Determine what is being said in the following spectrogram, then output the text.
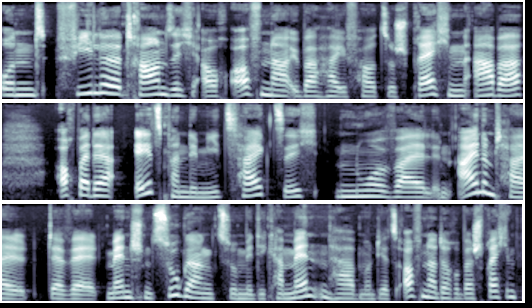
und viele trauen sich auch offener über HIV zu sprechen. Aber auch bei der AIDS-Pandemie zeigt sich, nur weil in einem Teil der Welt Menschen Zugang zu Medikamenten haben und jetzt offener darüber sprechen,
